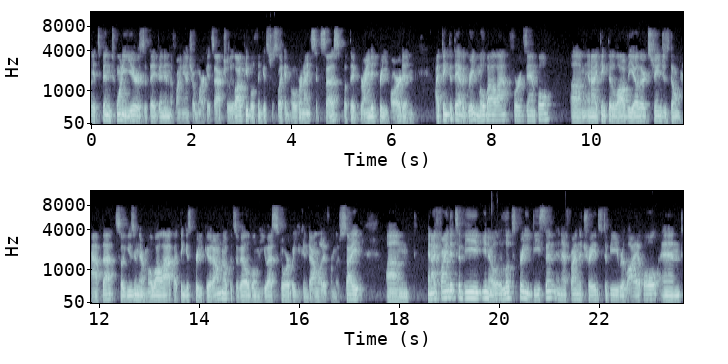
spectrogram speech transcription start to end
it's been 20 years that they've been in the financial markets. Actually, a lot of people think it's just like an overnight success, but they've grinded pretty hard and I think that they have a great mobile app, for example. Um, and I think that a lot of the other exchanges don't have that. So using their mobile app, I think is pretty good. I don't know if it's available in the U.S. store, but you can download it from their site. Um, and I find it to be, you know, it looks pretty decent, and I find the trades to be reliable. And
